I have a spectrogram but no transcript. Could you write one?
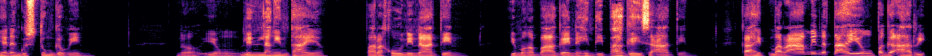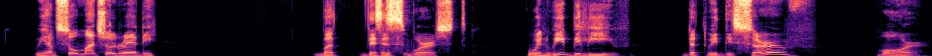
Yan ang gustong gawin. No? Yung linlangin tayo para kunin natin yung mga bagay na hindi bagay sa atin. Kahit marami na tayong pag-aari. We have so much already. But this is worst. When we believe that we deserve more.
